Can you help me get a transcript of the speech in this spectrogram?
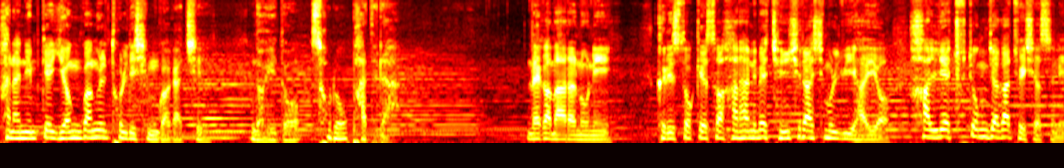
하나님께 영광을 돌리심과 같이 너희도 서로 받으라. 내가 말하노니 그리스도께서 하나님의 진실하심을 위하여 할례 추종자가 되셨으니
